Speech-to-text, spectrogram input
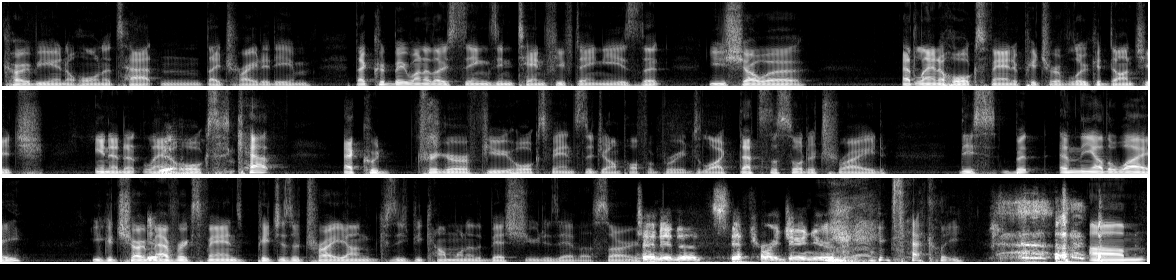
Kobe in a Hornets hat and they traded him. That could be one of those things in 10, 15 years that you show a Atlanta Hawks fan a picture of Luka Doncic in an Atlanta Yeah. Hawks cap. That could trigger a few Hawks fans to jump off a bridge. Like that's the sort of trade this but and the other way, you could show Mavericks fans pictures of Trey Young because he's become one of the best shooters ever. So Turned into Steph Curry Jr. exactly. um,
